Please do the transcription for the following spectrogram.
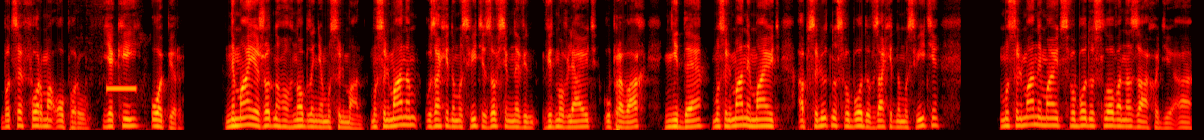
бо це форма опору. Який опір? Немає жодного гноблення мусульман. Мусульманам у західному світі зовсім не від- відмовляють у правах ніде. Мусульмани мають абсолютну свободу в західному світі. Мусульмани мають свободу слова на заході, а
